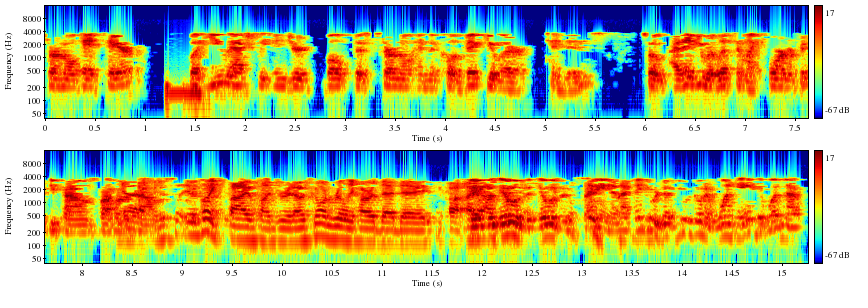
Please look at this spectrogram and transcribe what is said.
sternal head tear. But you actually injured both the sternal and the clavicular tendons. So I think you were lifting like 450 pounds, 500 yeah, pounds. It was, it was like 500. I was going really hard that day. I, it, was, it was it was insane, and I think you were you were doing it one handed, wasn't that?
